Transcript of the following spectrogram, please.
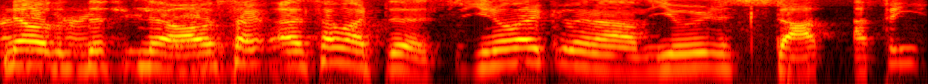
I'm no, the, the, no, I was, talking, I was talking about this. You know, like when um you were just stop. I think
